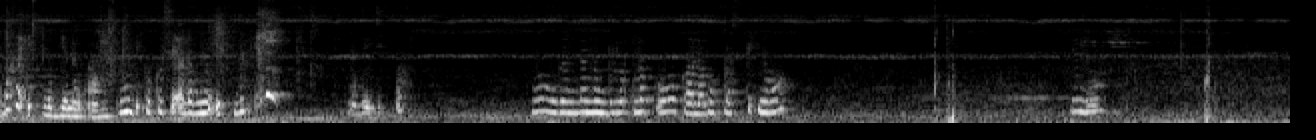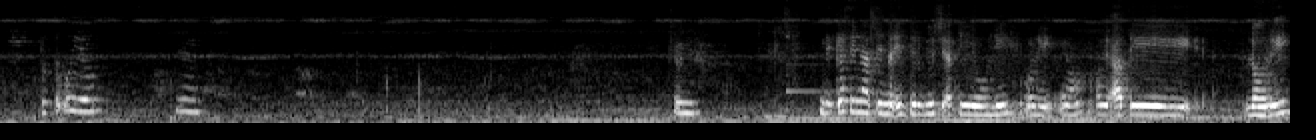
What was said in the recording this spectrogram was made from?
Baka itlog yan ng ahas. Hindi ko kasi alam yung itlog. Hey! Nabijit pa. Oh, ang ganda ng bulaklak. Oh, akala mo plastic, no? Yun, oh. Totoo yan. Yan. So, hindi kasi natin na-interview si Ate Yuli, uli, no? O Ate Lori.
